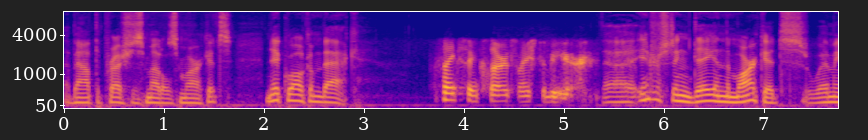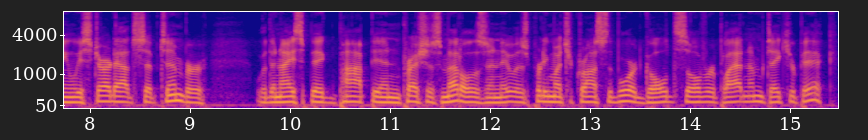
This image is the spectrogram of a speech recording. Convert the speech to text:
about the precious metals markets. Nick, welcome back. Thanks, Sinclair. It's nice to be here. Uh, interesting day in the markets. I mean, we start out September with a nice big pop in precious metals, and it was pretty much across the board: gold, silver, platinum. Take your pick.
